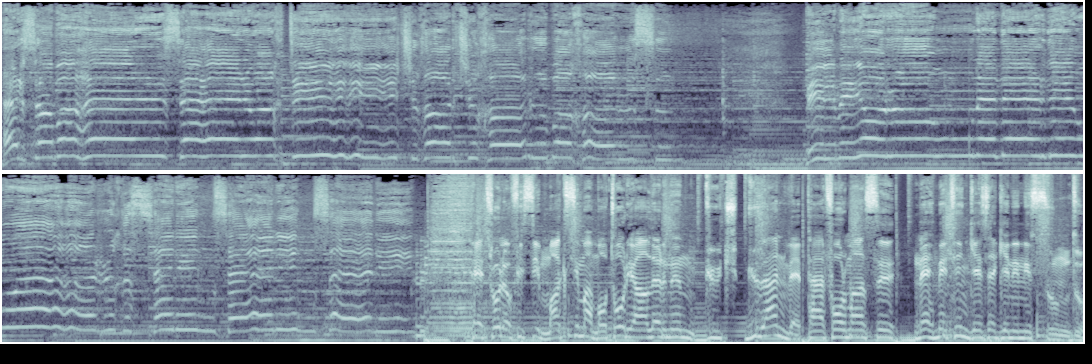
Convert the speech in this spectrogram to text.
Her sabah her seher vakti çıkar çıkar bakarsın Bilmiyorum ne derdin var kız senin senin senin Petrol Ofisi Maxima motor yağlarının güç, güven ve performansı Mehmet'in gezegenini sundu.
